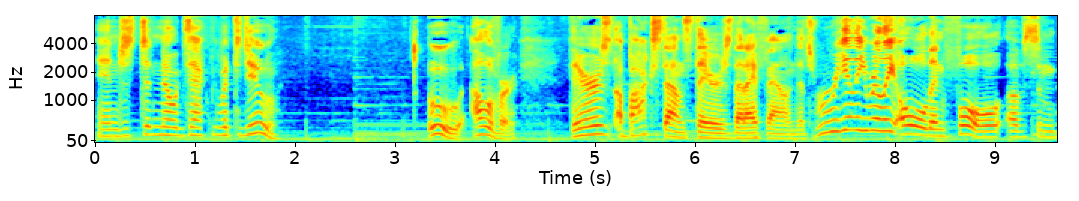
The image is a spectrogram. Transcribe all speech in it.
and just didn't know exactly what to do. Ooh, Oliver, there's a box downstairs that I found that's really, really old and full of some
